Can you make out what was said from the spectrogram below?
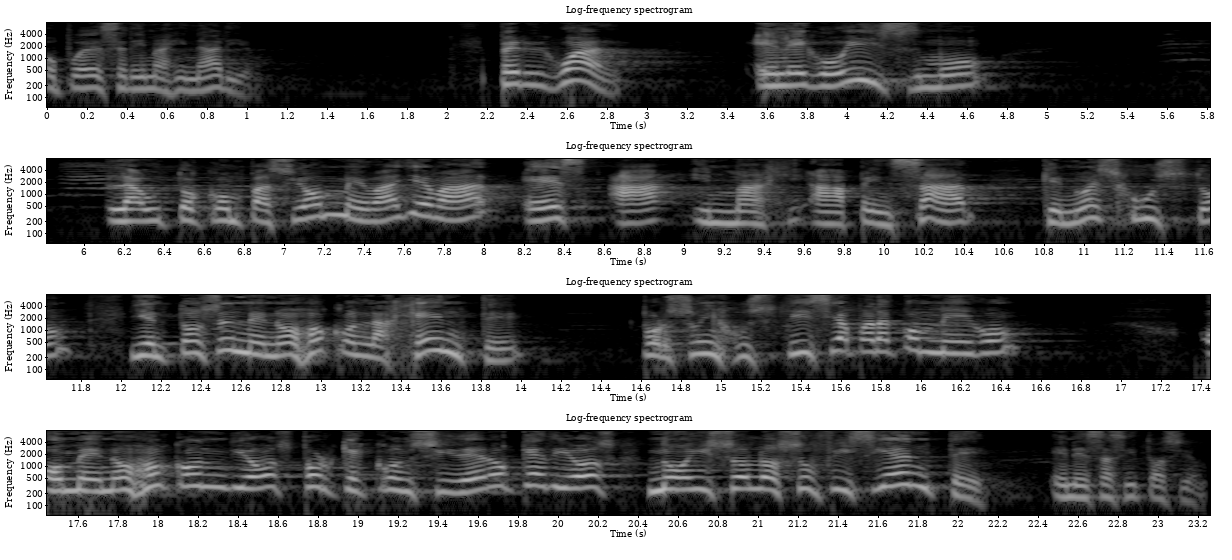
o puede ser imaginario. Pero igual, el egoísmo la autocompasión me va a llevar es a, a pensar que no es justo y entonces me enojo con la gente por su injusticia para conmigo o me enojo con Dios porque considero que Dios no hizo lo suficiente en esa situación.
